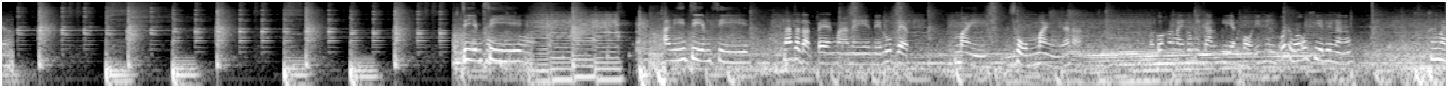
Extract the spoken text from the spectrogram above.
อะ GMC อันนี้ GMC น่าจะดัดแปลงมาในในรูปแบบใหม่โฉมใหม่นะคะ แล้วก็ข้างในก็มีการเปลี่ยนเบาะนิดนึงโอ้แต่ว่าโอเคเลยนะ ข้างใน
